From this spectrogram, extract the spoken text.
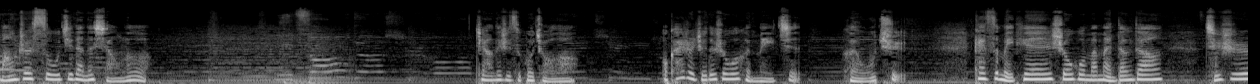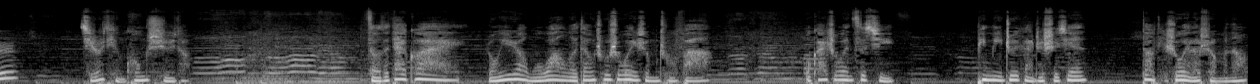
忙着肆无忌惮的享乐。这样的日子过久了。我开始觉得生活很没劲，很无趣，看似每天生活满满当当，其实，其实挺空虚的。走得太快，容易让我们忘了当初是为什么出发。我开始问自己，拼命追赶着时间，到底是为了什么呢？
